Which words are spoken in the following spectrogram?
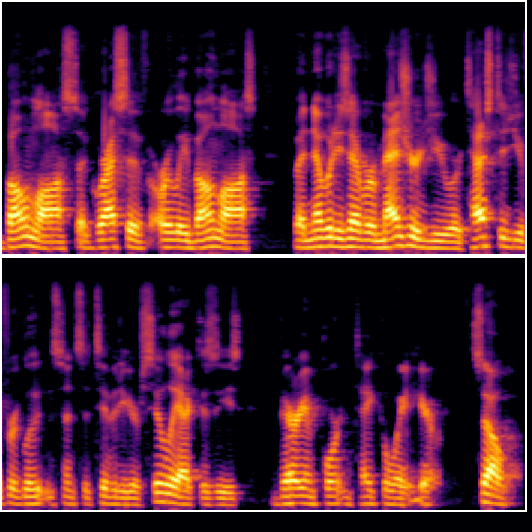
bone loss, aggressive early bone loss, but nobody's ever measured you or tested you for gluten sensitivity or celiac disease. Very important takeaway here. So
